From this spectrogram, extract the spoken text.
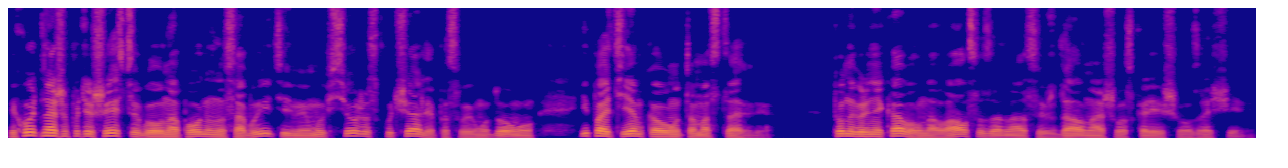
И хоть наше путешествие было наполнено событиями, мы все же скучали по своему дому и по тем, кого мы там оставили. Кто наверняка волновался за нас и ждал нашего скорейшего возвращения.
